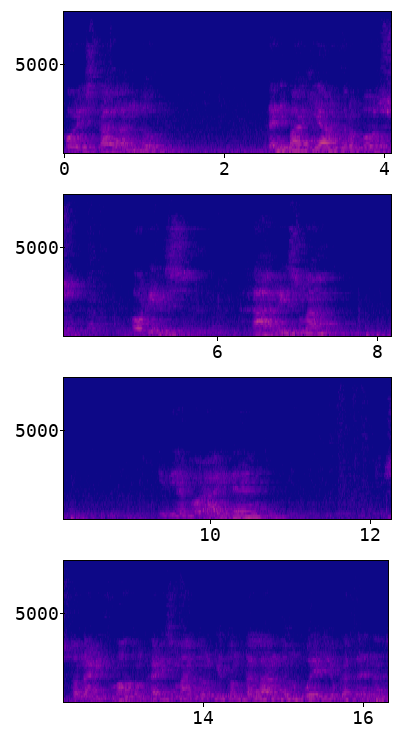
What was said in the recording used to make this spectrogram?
χωρίς τάλαντο. Δεν υπάρχει άνθρωπος χωρίς χάρισμα. Η διαφορά είναι στον αριθμό των χαρισμάτων και των ταλάντων που έχει ο καθένας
